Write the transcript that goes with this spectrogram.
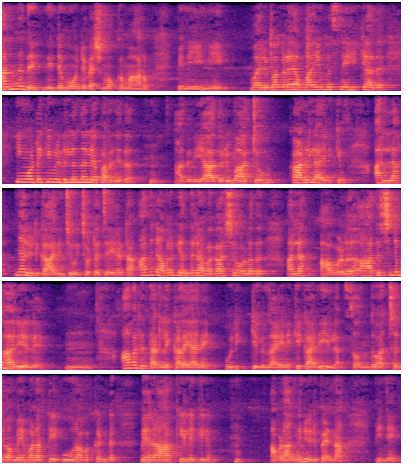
അന്ന് ദേ നിന്റെ മോന്റെ വിഷമമൊക്കെ മാറും. പിന്നെ ഇനി മരുമകളെ അമ്മായിയമ്മ സ്നേഹിക്കാതെ ഇങ്ങോട്ടേക്ക് വിടില്ലെന്നല്ലേ പറഞ്ഞത്? അതിന് യാതൊരു മാറ്റവും കാണില്ലായിരിക്കും. അല്ല ഞാനൊരു കാര്യം ചോദിച്ചോട്ടെ ജയേട്ടാ. അതിന് അവർക്ക് എന്തൊരു അവകാശമുള്ളത് അല്ല അവൾ ആദർശിന്റെ ഭാര്യയല്ലേ? അവരെ തള്ളിക്കളയാനേ. ഒരിക്കലും നയനയ്ക്ക് കഴിയില്ല. സ്വന്തം അച്ഛനും അമ്മയും വളർത്തിയ കൂറ് അവക്കുണ്ട്. വേറെ ആർക്കില്ലെങ്കിലും. അവൾ അങ്ങനെ ഒരു പെണ്ണ. പിന്നെ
